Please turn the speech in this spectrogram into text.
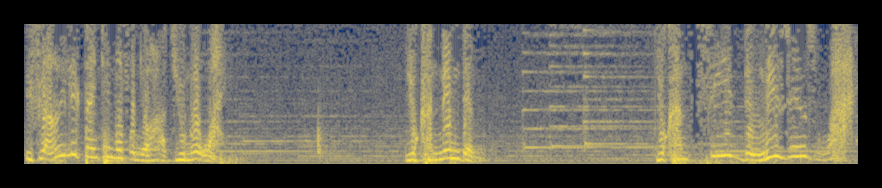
if you are really thanking God from your heart, you know why. You can name them. You can see the reasons why.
